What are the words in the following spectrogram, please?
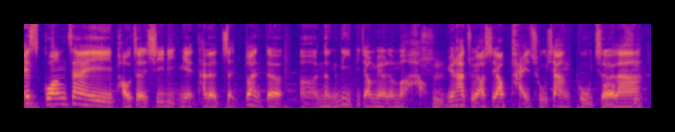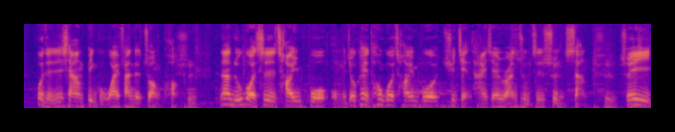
X 光在跑者膝里面，它的诊断的呃能力比较没有那么好，是，因为它主要是要排除像骨折啦，哦、或者是像髌骨外翻的状况。是，那如果是超音波，我们就可以透过超音波去检查一些软组织损伤。是，所以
